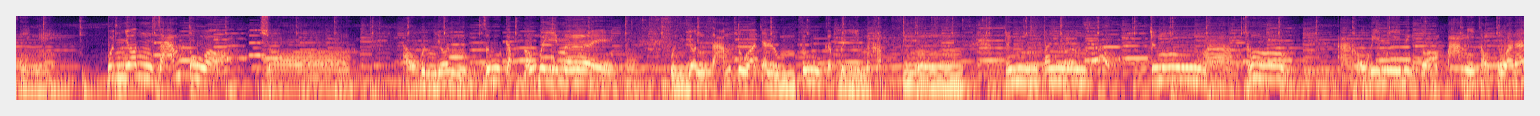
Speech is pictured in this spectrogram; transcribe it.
ใส่ไงหุ่นยนต์สามตัวชอเอาหุ่นยนต์สู้กับน้องบีมเลยหุ่นยนต์สามตัวจะลุมสู้กับบีมนะครับตึงตึงตึงจึงอ่าชูอ่าของบีมมีหนึ่งตัวของป๋ามีสองตัวนะ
